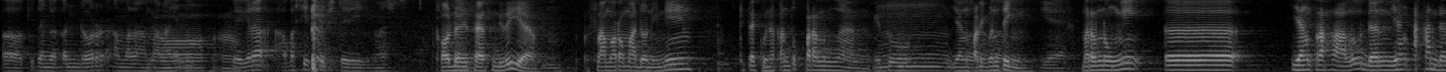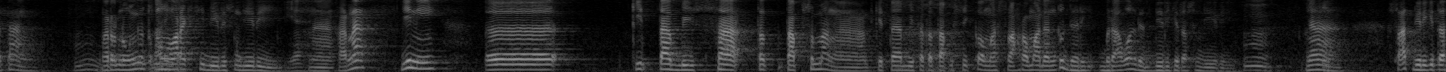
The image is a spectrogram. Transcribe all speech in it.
eh, kita nggak kendor amalan-amalannya tuh. Oh, oh. Kira-kira apa sih tips dari mas? Kalau dari saya sendiri ya, selama Ramadan ini kita gunakan untuk perenungan itu Hmm, yang betul, paling betul. penting. Iya. Merenungi eh, yang telah lalu dan yang akan datang. Merenungi untuk mengoreksi diri sendiri. Hmm, Iya. Nah, karena gini, eh, kita bisa tetap semangat, kita bisa tetap istiqomah. Setelah Ramadan itu dari berawal dari diri kita sendiri. Hmm, Nah, saat diri kita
